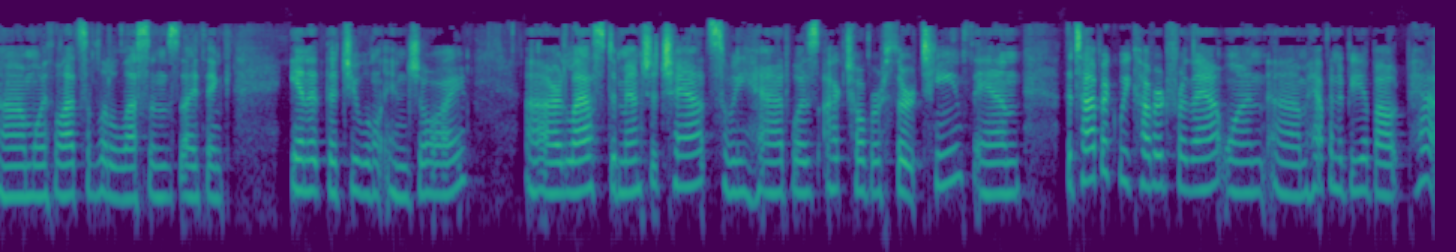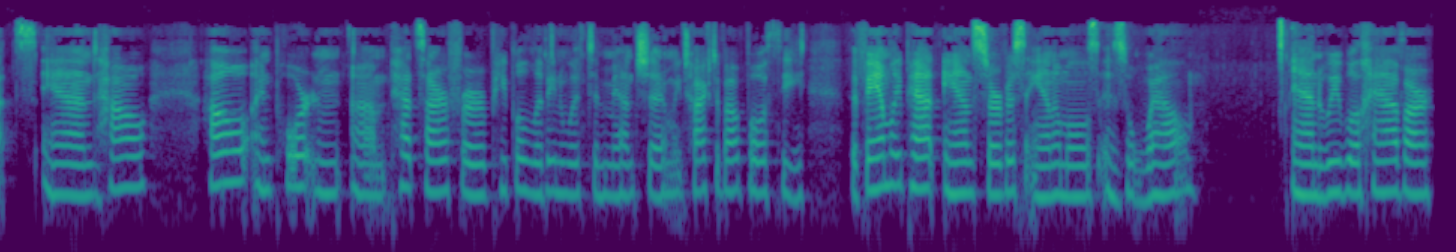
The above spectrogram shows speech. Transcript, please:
um, with lots of little lessons, I think, in it that you will enjoy. Uh, our last dementia chats we had was October 13th, and the topic we covered for that one um, happened to be about pets and how how important um, pets are for people living with dementia. And we talked about both the, the family pet and service animals as well. And we will have our,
